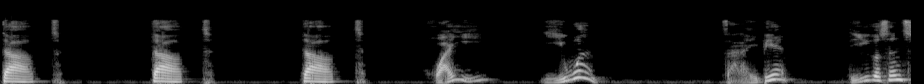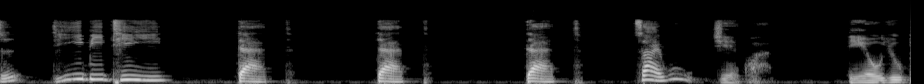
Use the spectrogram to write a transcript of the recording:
，doubt, doubt, doubt，怀疑、疑问。再来一遍，第一个生词，debt, debt, debt, debt，债务借款。doubt,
